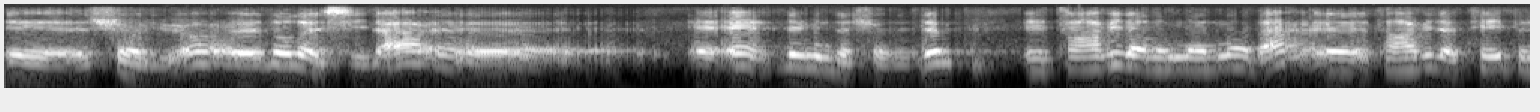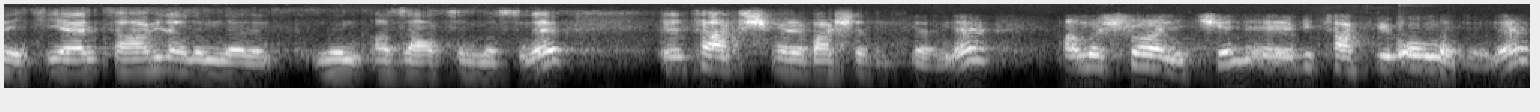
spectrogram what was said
e, söylüyor. E, dolayısıyla e, e, demin de söyledim. E, tahvil alımlarına da e, tahvil tapering yani tahvil alımlarının azaltılmasını e, tartışmaya başladıklarını ama şu an için e, bir takvim olmadığını,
